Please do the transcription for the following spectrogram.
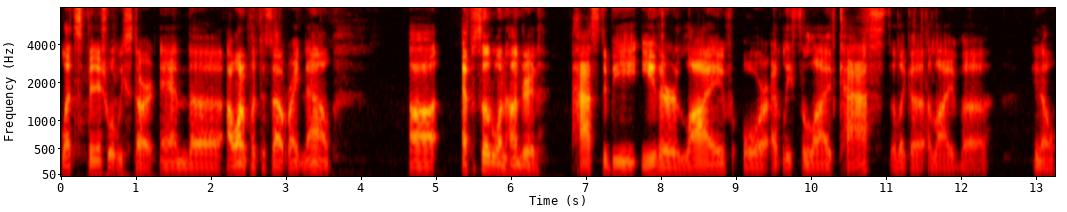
let's finish what we start. And uh, I want to put this out right now. Uh, episode 100 has to be either live or at least a live cast, like a, a live, uh, you know,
